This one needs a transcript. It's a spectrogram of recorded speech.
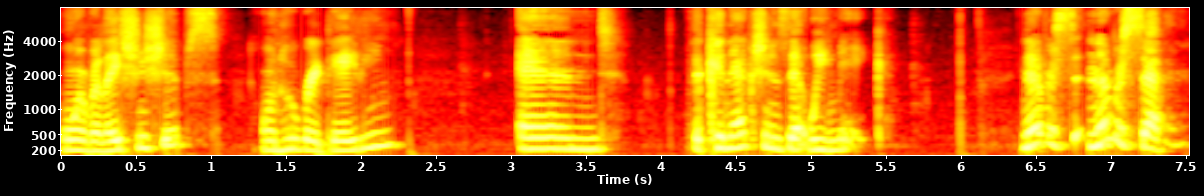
on relationships, on who we're dating, and the connections that we make. Number, seven,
